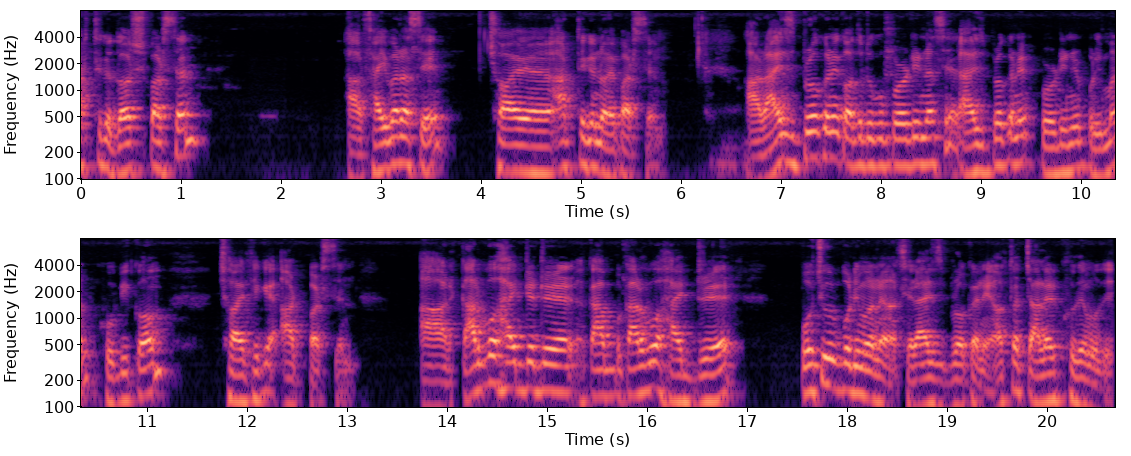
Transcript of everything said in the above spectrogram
আট থেকে দশ পার্সেন্ট আর ফাইবার আছে ছয় আট থেকে নয় পার্সেন্ট আর রাইস ব্রোকনে কতটুকু প্রোটিন আছে? রাইস ব্রোকনে প্রোটিনের পরিমাণ খুবই কম, ছয় থেকে আট পার্সেন্ট আর কার্বোহাইড্রেটের কার্বোহাইড্রেট প্রচুর পরিমাণে আছে রাইস ব্রোকানে অর্থাৎ চালের খুদের মধ্যে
